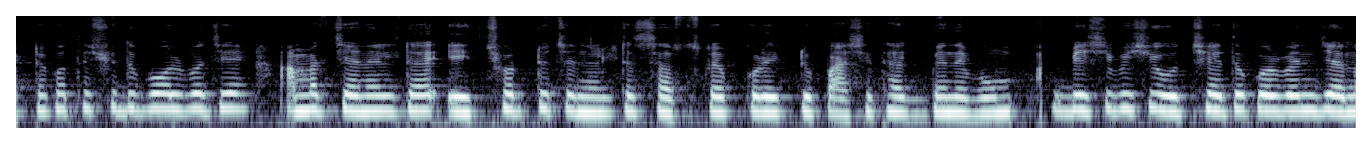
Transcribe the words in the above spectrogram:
একটা কথা শুধু বলব যে, আমার চ্যানেলটা এই ছোট্ট চ্যানেলটা সাবস্ক্রাইব করে একটু পাশে থাকবেন এবং বেশি বেশি উৎসাহিত করবেন যেন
